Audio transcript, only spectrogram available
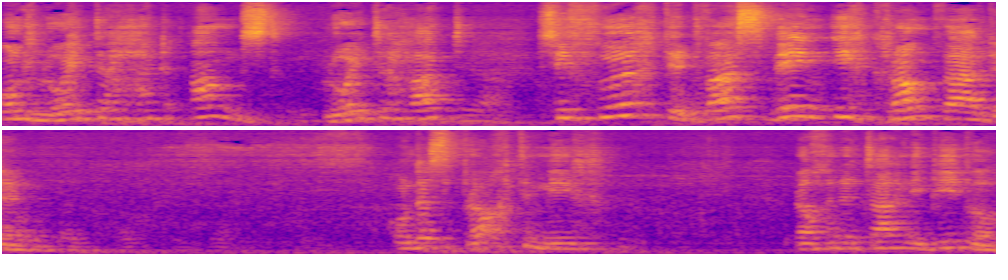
Und Leute hat Angst. Leute hat, sie fürchtet, was, wenn ich krank werde. Und das brachte mich noch eine Teil in die Bibel.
